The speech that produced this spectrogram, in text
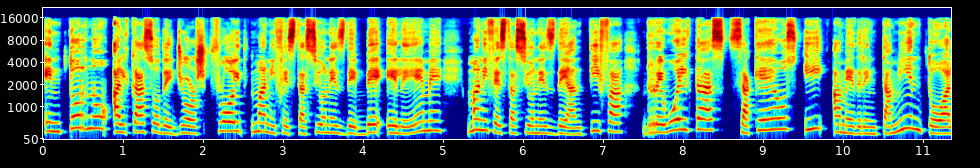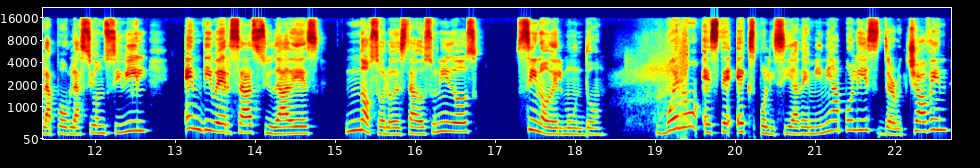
en torno al caso de George Floyd, manifestaciones de BLM, manifestaciones de Antifa, revueltas, saqueos y amedrentamiento a la población civil en diversas ciudades, no solo de Estados Unidos, sino del mundo. Bueno, este ex policía de Minneapolis, Derek Chauvin,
